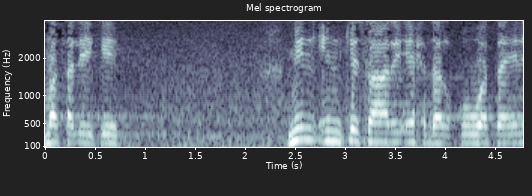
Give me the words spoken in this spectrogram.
مسئلې کې من انکسار احدی القوتین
